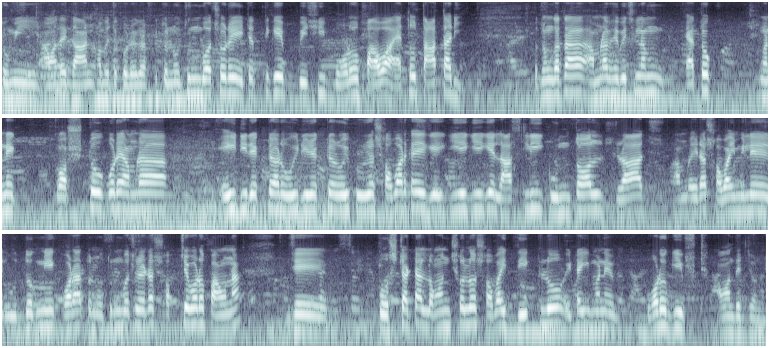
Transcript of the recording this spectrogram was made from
তুমি আমাদের গান হবে তো কোরিওগ্রাফি তো নতুন বছরে এটার থেকে বেশি বড় পাওয়া, এত তাড়াতাড়ি। প্রথম কথা আমরা ভেবেছিলাম, এত মানে কষ্ট করে আমরা এই ডিরেক্টর ওই ডিরেক্টর ওই প্রডিউসার সবার কাছে গিয়ে গিয়ে গিয়ে গিয়ে লাস্টলি কুন্তল, রাজ, আমরা এটা সবাই মিলে উদ্যোগ নিয়ে করা। তো নতুন বছর এটা সবচেয়ে বড় পাওনা যে পোস্টারটা লঞ্চ হলো, সবাই দেখল, এটাই মানে বড় গিফট আমাদের জন্য।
